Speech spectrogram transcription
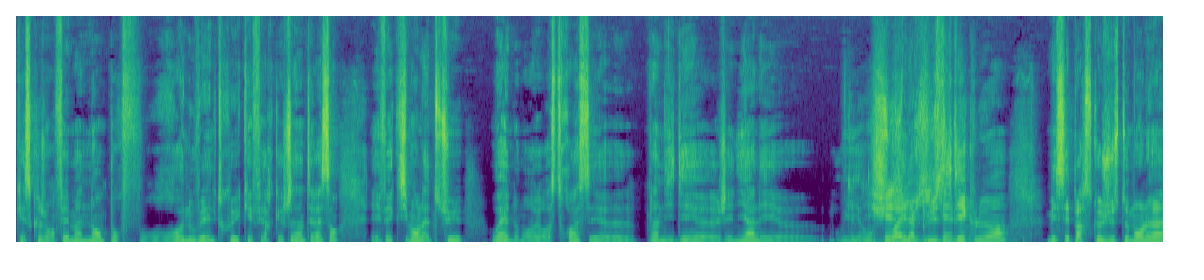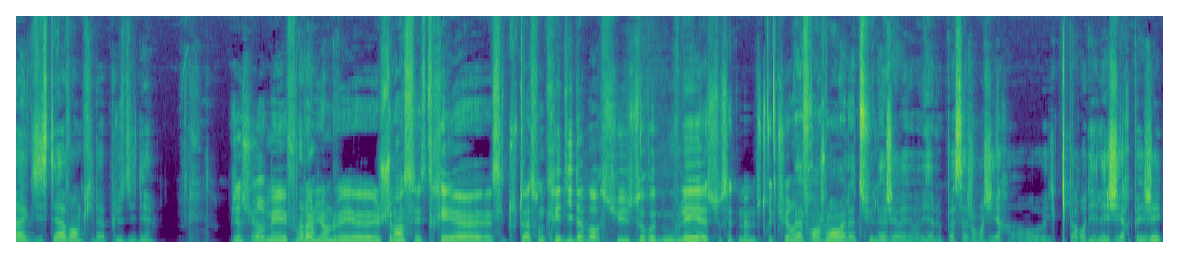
qu'est-ce que j'en fais maintenant pour, renouveler le truc et faire quelque chose d'intéressant? Et effectivement, là-dessus, ouais, No More Heroes 3, c'est euh, plein d'idées euh, géniales et euh, oui, en soi, il a plus d'idées que le hein. 1, mais c'est parce que justement le 1 existait avant qu'il a plus d'idées. Bien sûr, mais faut Voilà. pas lui enlever. euh, justement, c'est très, euh, c'est tout à son crédit d'avoir su se renouveler euh, sur cette même structure. Bah, franchement, ouais, là-dessus, là, j'ai- il y a le passage en JR, au- qui parodie les JRPG,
